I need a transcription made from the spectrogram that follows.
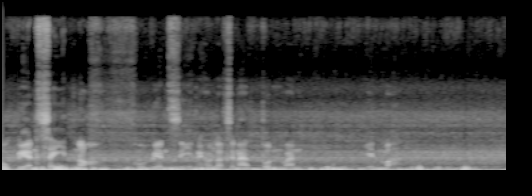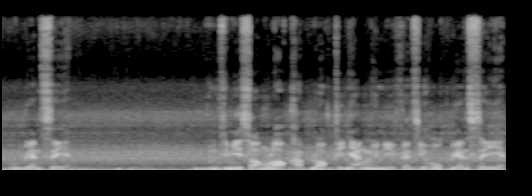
หกเดือนเศษเนาะหกเดือนเศษนะครับลักษณะต้นมันเห็นปะหกเดือนเศษมันจะมีสองหลอกครับหลอกที่ยั่งอยู่นี่ก็สิหกเดือนเศษ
